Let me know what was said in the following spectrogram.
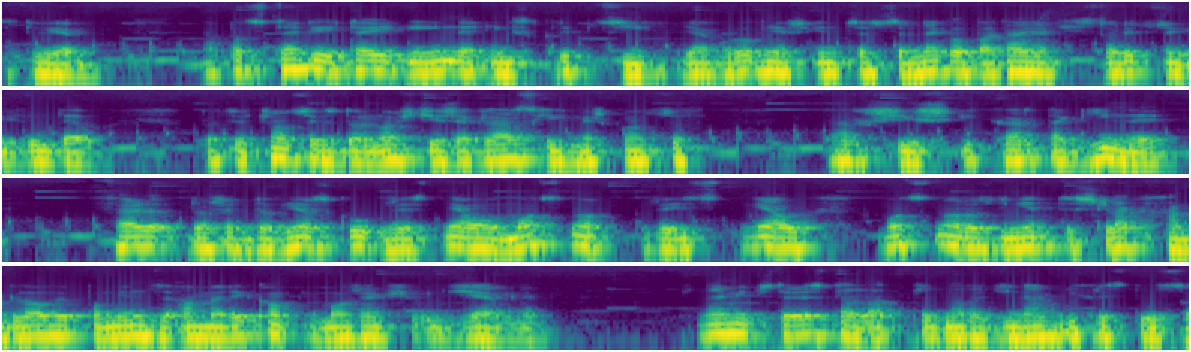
cytuję, na podstawie tej i innej inskrypcji, jak również intensywnego badania historycznych źródeł dotyczących zdolności żeglarskich mieszkańców Tarszisz i Kartaginy, Fell doszedł do wniosku, że, istniało mocno, że istniał mocno rozwinięty szlak handlowy pomiędzy Ameryką i Morzem Śródziemnym, przynajmniej 400 lat przed narodzinami Chrystusa.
